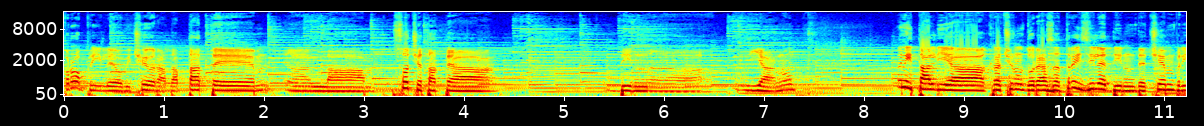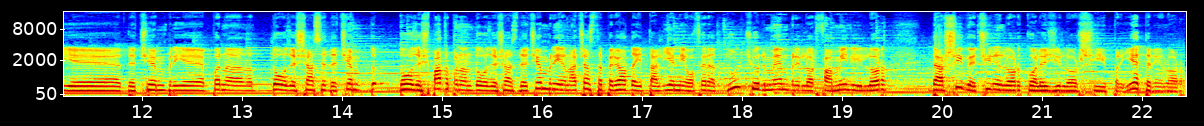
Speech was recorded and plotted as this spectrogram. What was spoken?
propriile obiceiuri adaptate uh, la societatea din uh, ea, nu? În Italia, Crăciunul durează 3 zile din decembrie, decembrie până 26 decembrie, 24 până în 26 decembrie. În această perioadă, italienii oferă dulciuri membrilor familiilor, dar și vecinilor, colegilor și prietenilor.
